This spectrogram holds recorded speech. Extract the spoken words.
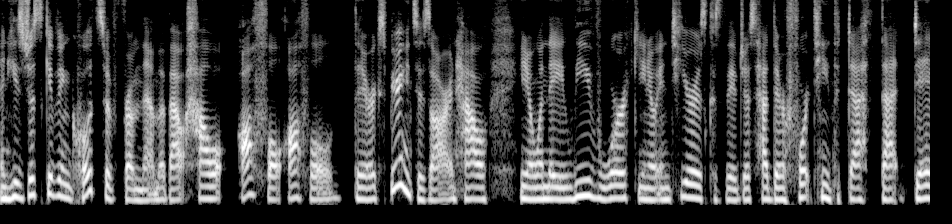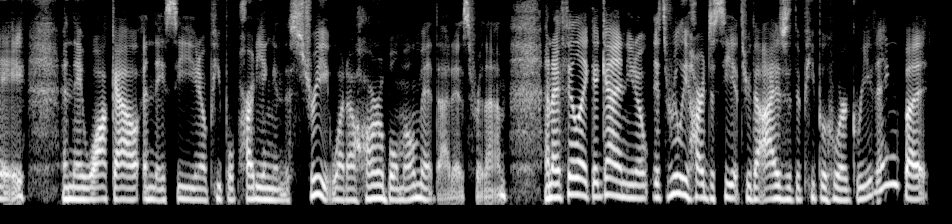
And he's just giving quotes from them about how awful, awful their experiences are and how, you know, when they leave work, you know, in tears because they've just had their 14th death that day and they walk out and they see, you know, people partying in the street, what a horrible moment that is for them. And I feel like, again, you know, it's really hard to see it through the eyes of the people who are grieving, but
